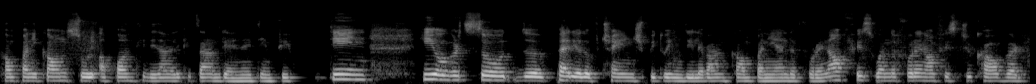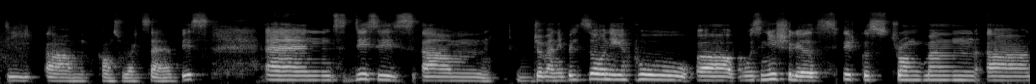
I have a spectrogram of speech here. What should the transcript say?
Company consul appointed in Alexandria in 1850 he oversaw the period of change between the Levant Company and the Foreign Office when the Foreign Office took over the um, consular service. And this is um, Giovanni Belzoni, who uh, was initially a circus strongman, uh,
